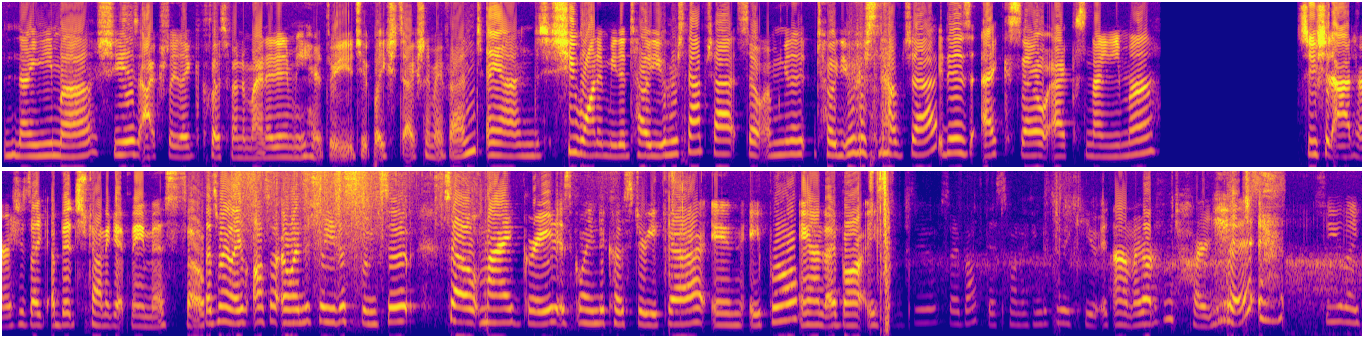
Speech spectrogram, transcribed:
Naima. She is actually like a close friend of mine. I didn't meet her through YouTube. Like she's actually my friend. And she wanted me to tell you her Snapchat, so I'm gonna tell you her Snapchat. It is XOX Naima. So you should add her. She's like a bitch trying to get famous. So that's my life. Also, I wanted to show you this swimsuit. So my grade is going to Costa Rica in April, and I bought a swimsuit. So I bought this one. I think it's really cute. It, um, I got it from Target. See, like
